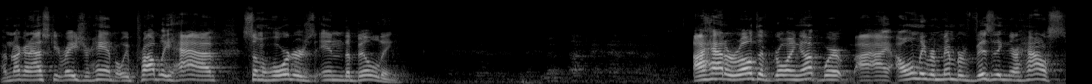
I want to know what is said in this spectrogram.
I'm not going to ask you to raise your hand, but we probably have some hoarders in the building. I had a relative growing up where I only remember visiting their house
